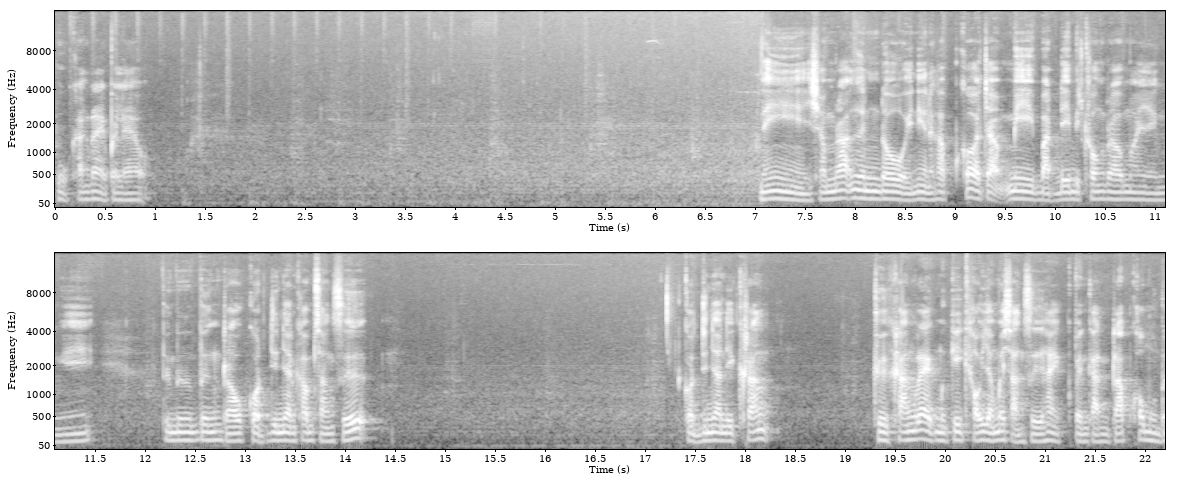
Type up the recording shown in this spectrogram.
ผูกครั้งแรกไปแล้ว นี่ชำระเงินโดยนี่นะครับ ก็จะมีบัตรเดบิตของเรามาอย่างนี้ ตึงตึงตึงเรากดยืนยันคำสั่งซื้อ กดยืนยันอีกครั้ง คือครั้งแรกเมื่อกี้เขายังไม่สั่งซื้อให้เป็นการรับข้อมูลไป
